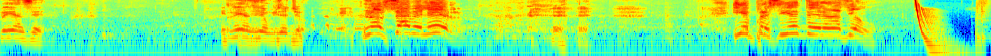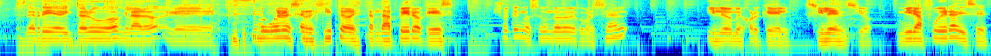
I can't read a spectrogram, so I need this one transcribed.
Ríanse. Ríanse, es- muchacho. ¡No sabe leer! Y es presidente de la nación. Se ríe Víctor Hugo, claro. que- Muy bueno ese registro de estandapero que es yo tengo segundo de comercial y leo mejor que él. Silencio. Mira afuera y dice,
